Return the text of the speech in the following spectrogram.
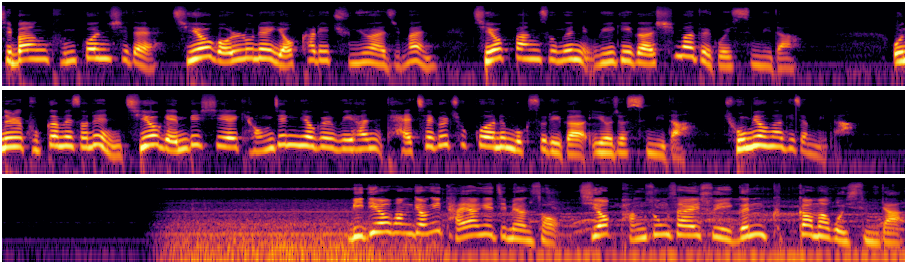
지방 분권 시대, 지역 언론의 역할이 중요하지만 지역 방송은 위기가 심화되고 있습니다. 오늘 국감에서는 지역 MBC의 경쟁력을 위한 대책을 촉구하는 목소리가 이어졌습니다. 조명하 기자입니다. 미디어 환경이 다양해지면서 지역 방송사의 수익은 급감하고 있습니다.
